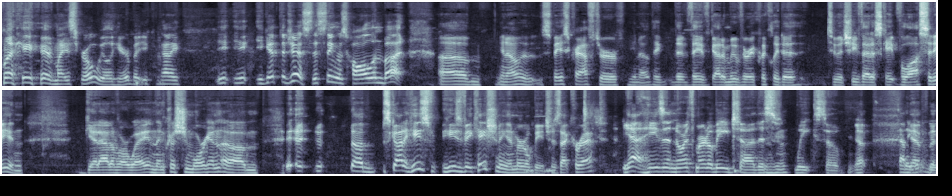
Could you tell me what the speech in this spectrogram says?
my my scroll wheel here. But you can kind of, you, you, you get the gist. This thing was hauling butt. Um, you know, spacecraft are, you know, they they've, they've got to move very quickly to to achieve that escape velocity and get out of our way. And then Christian Morgan, um, it, it, uh, Scotty, he's he's vacationing in Myrtle Beach. Is that correct? Yeah, he's in North Myrtle Beach uh, this Mhm. week, so Yep. gotta Yeah, get but-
